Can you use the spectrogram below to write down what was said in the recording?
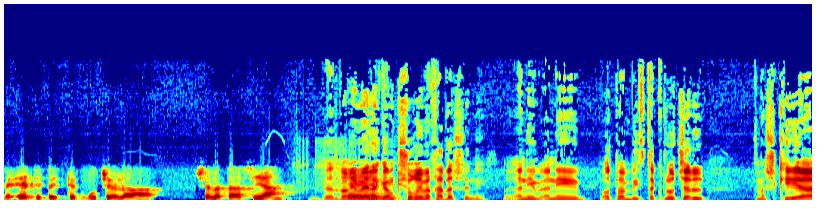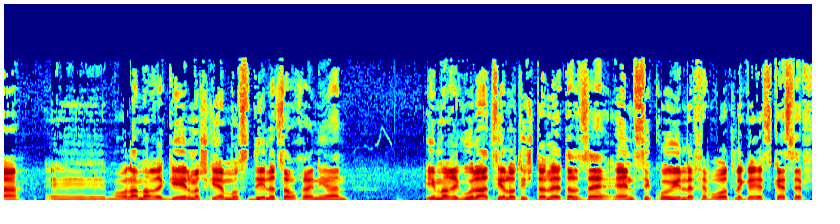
מאט את ההתקדמות של, ה, של התעשייה. והדברים האלה גם קשורים אחד לשני. אני, אני עוד פעם, בהסתכלות של משקיע אה, מעולם הרגיל, משקיע מוסדי לצורך העניין, אם הרגולציה לא תשתלט על זה, אין סיכוי לחברות לגייס כסף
